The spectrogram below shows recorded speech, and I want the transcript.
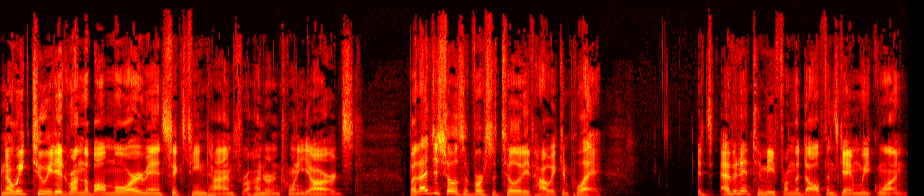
Now, week two, he did run the ball more. He ran 16 times for 120 yards. But that just shows the versatility of how he can play. It's evident to me from the Dolphins game week one,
